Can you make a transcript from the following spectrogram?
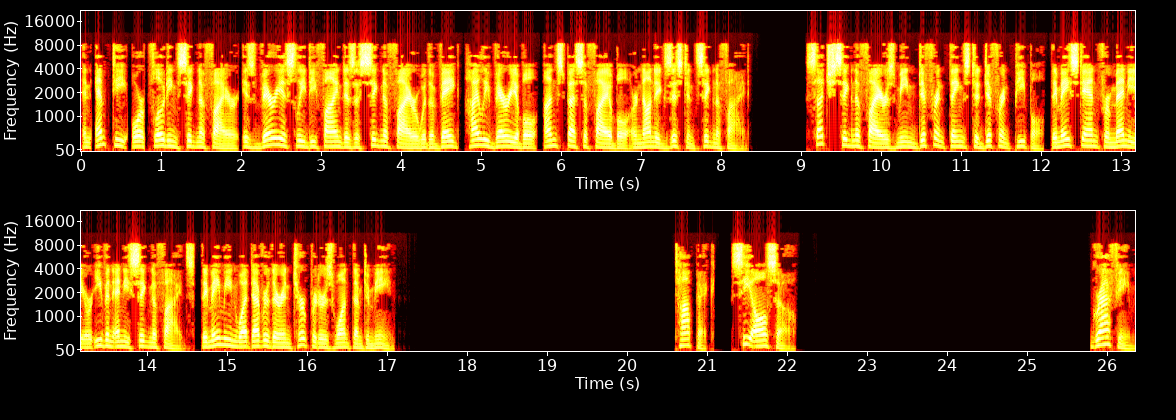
An empty or floating signifier is variously defined as a signifier with a vague, highly variable, unspecifiable or non-existent signified. Such signifiers mean different things to different people, they may stand for many or even any signifieds, they may mean whatever their interpreters want them to mean. See also. Grapheme.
